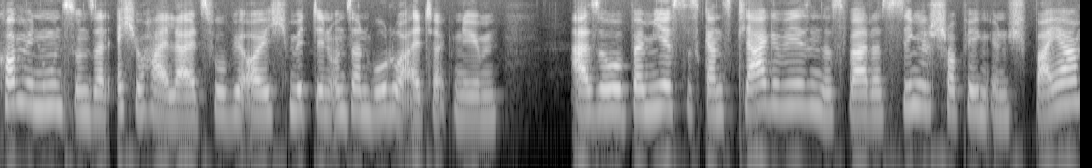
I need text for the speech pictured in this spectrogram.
Kommen wir nun zu unseren Echo-Highlights, wo wir euch mit in unseren Volo-Alltag nehmen. Also bei mir ist es ganz klar gewesen, das war das Single-Shopping in Speyer.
